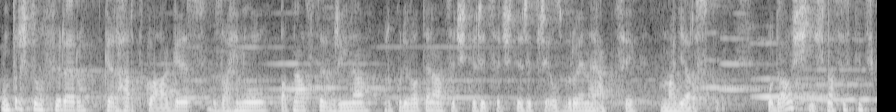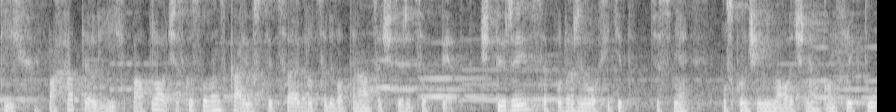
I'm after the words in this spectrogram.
Untersturmführer Gerhard Klages zahynul 15. října roku 1944 při ozbrojené akci v Maďarsku. Po dalších nacistických pachatelích pátrala československá justice v roce 1945. Čtyři se podařilo chytit těsně po skončení válečného konfliktu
